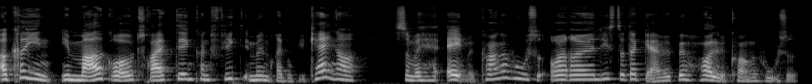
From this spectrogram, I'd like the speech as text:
Og krigen i meget grove træk, det er en konflikt imellem republikanere, som vil have af med kongehuset, og royalister, der gerne vil beholde kongehuset.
